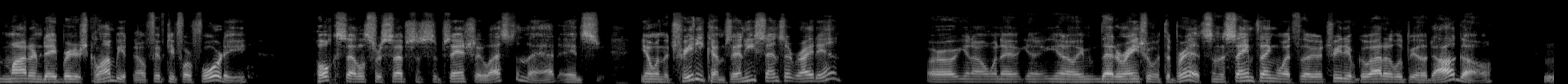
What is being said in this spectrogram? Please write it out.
modern day British Columbia, you know, 5440. Polk settles for substantially less than that. And, you know, when the treaty comes in, he sends it right in or you know when a, you know that arrangement with the Brits, and the same thing with the Treaty of Guadalupe Hidalgo hmm.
